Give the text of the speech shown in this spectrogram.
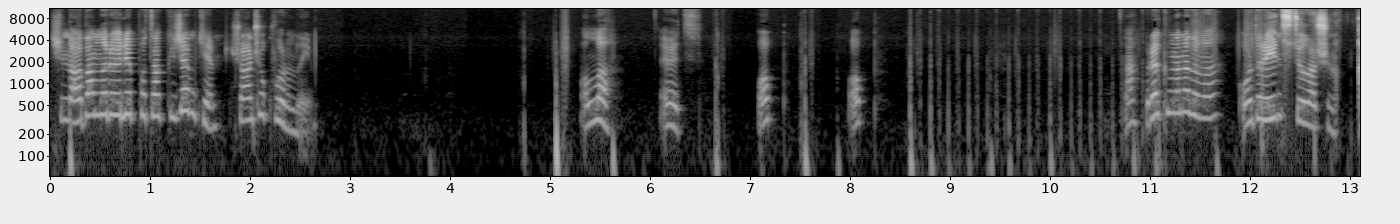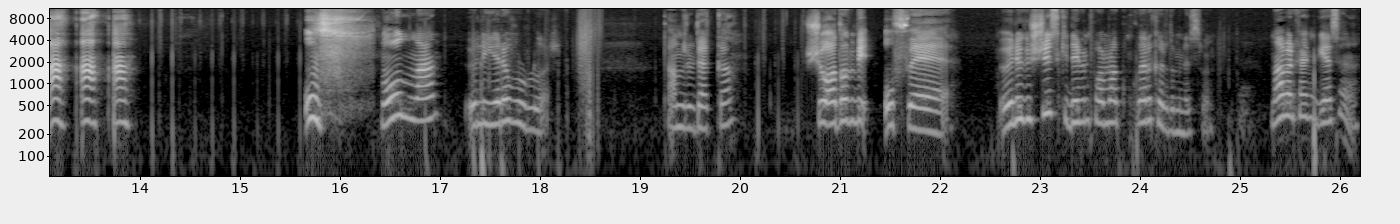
Şimdi adamları öyle pataklayacağım ki. Şu an çok formdayım. Allah. Evet. Hop. Hop. Hah bırakın lan adamı. Orada rehin tutuyorlar şunu. Ah ah ah. Uf. Ne oldu lan? Öyle yere vururlar. Tamam dur bir dakika. Şu adam bir of be. Öyle güçlüyüz ki demin parmaklıkları kırdım resmen. Ne haber kanka gelsene.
